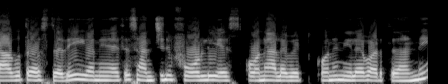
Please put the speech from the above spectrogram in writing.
లాగుతూ వస్తుంది. ఇక నేనైతే సంచిని ఫోల్డ్ చేసుకొని అలా పెట్టుకొని నిలబడుతుందండి.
